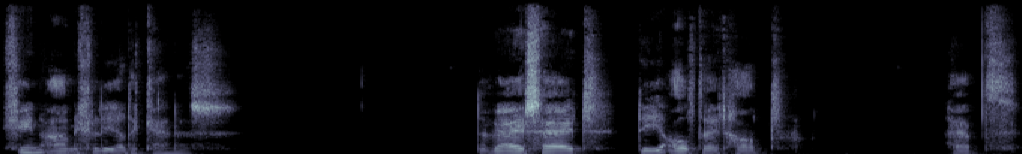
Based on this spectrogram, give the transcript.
geen aangeleerde kennis. De wijsheid die je altijd had, hebt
